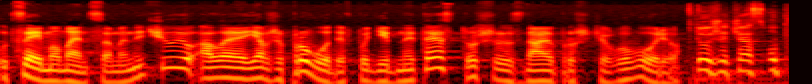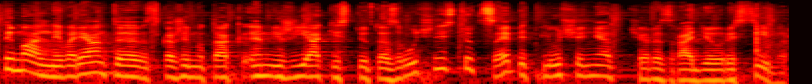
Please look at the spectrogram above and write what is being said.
у цей момент саме не чую, але я вже проводив подібний тест, тож знаю про що говорю. В той же час оптимальний варіант, е, скажімо так, е, між якістю та зручністю це підключення через радіоресівер.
